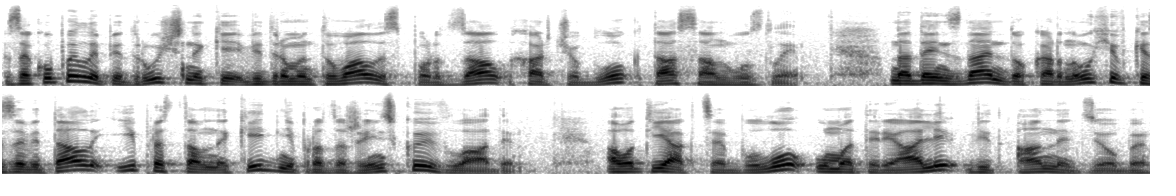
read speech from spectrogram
закупили підручники, відремонтували спортзал, харчоблок та санвузли. На день знань до Карнухівки завітали і представники Дніпродзержинської влади. А от як це було у матеріалі від Анни Дзьоби.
